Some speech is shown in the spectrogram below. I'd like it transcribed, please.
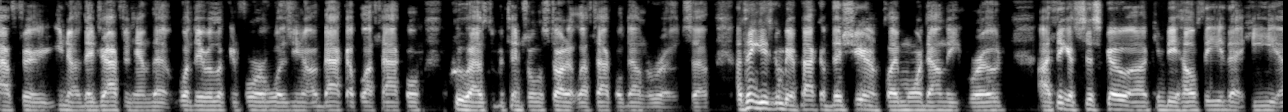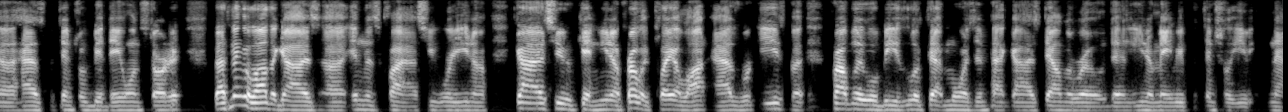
after you know they drafted him that what they were looking for was you know a backup left tackle who has the potential to start at left tackle down the road. So I think he's going to be a backup this year and play more down the road. I think if Cisco uh, can be healthy, that he uh, has potential to be a day one starter. But I think a lot of the guys uh, in this class who were you know guys who can you know probably play a lot as rookies, but probably will be looked at more as impact guys down the road than you know maybe potentially now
